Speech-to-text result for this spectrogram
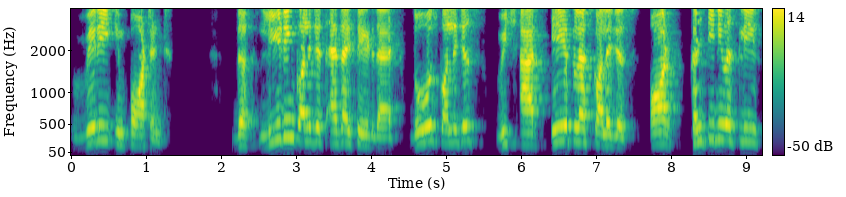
very important. The leading colleges, as I said, that those colleges which are A plus colleges or continuously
